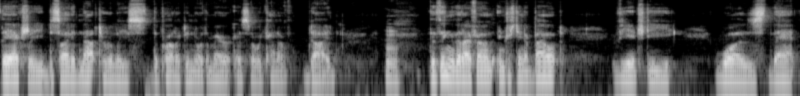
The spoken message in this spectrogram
they actually decided not to release the product in North America, so it kind of died. Hmm. The thing that I found interesting about VHD was that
